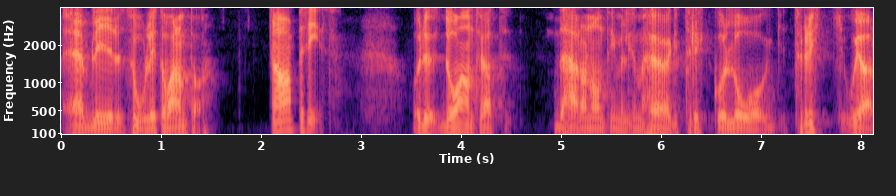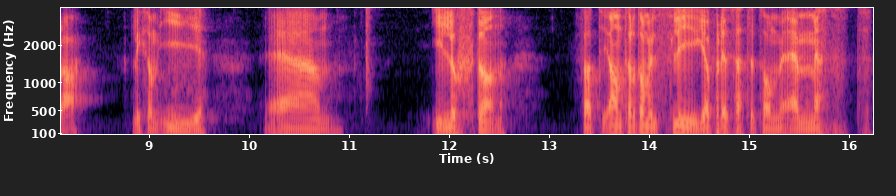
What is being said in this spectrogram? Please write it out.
eh, blir soligt och varmt då. Ja, precis. Och då, då antar jag att det här har någonting med liksom högtryck och lågtryck att göra. Liksom i, eh, i luften. För att jag antar att de vill flyga på det sättet som är mest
